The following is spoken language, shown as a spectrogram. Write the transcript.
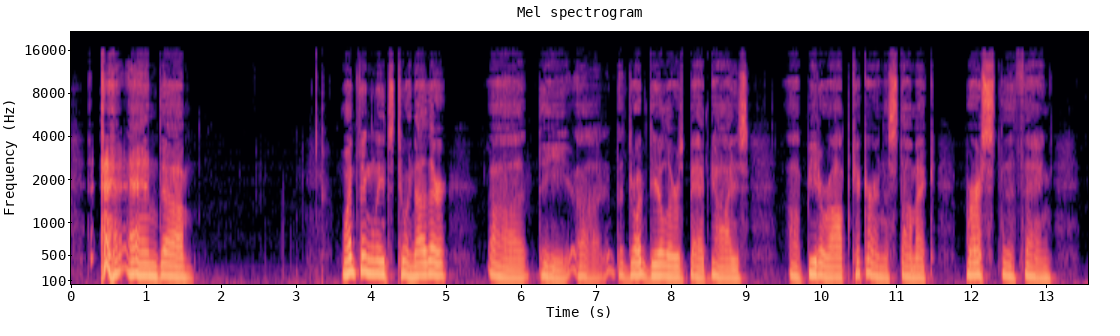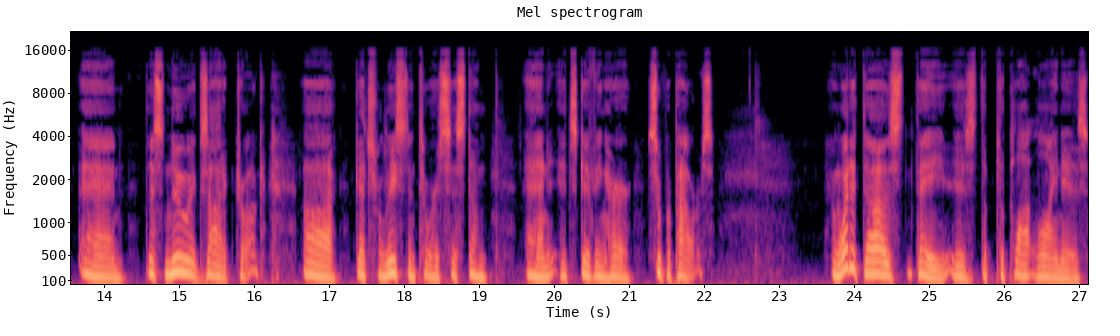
and um, one thing leads to another. Uh, the uh, the drug dealers, bad guys, uh, beat her up, kick her in the stomach, burst the thing, and this new exotic drug uh, gets released into her system and it's giving her superpowers. And what it does, they is the, the plot line is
